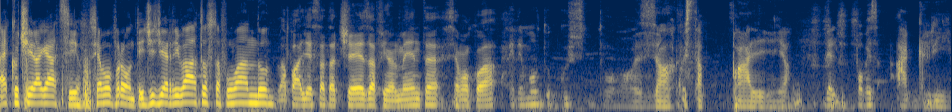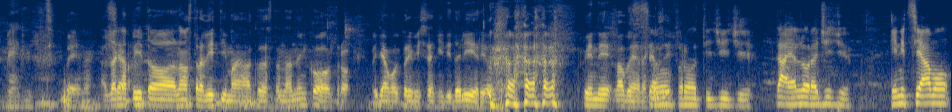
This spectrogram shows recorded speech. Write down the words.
Eccoci ragazzi, siamo pronti. Gigi è arrivato, sta fumando. La paglia è stata accesa finalmente, siamo qua. Ed è molto gustosa questa paglia del Popes Agreement. Bene, ha già Sì. capito la nostra vittima cosa sta andando incontro, vediamo i primi segni di delirio. Quindi va bene Siamo così. pronti, Gigi. Dai, allora, Gigi, iniziamo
